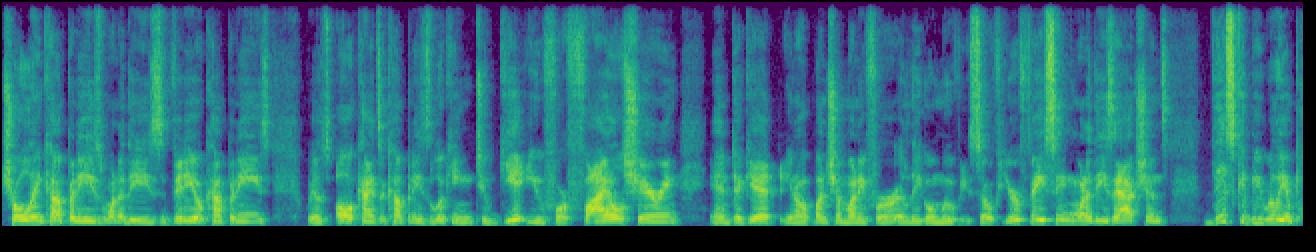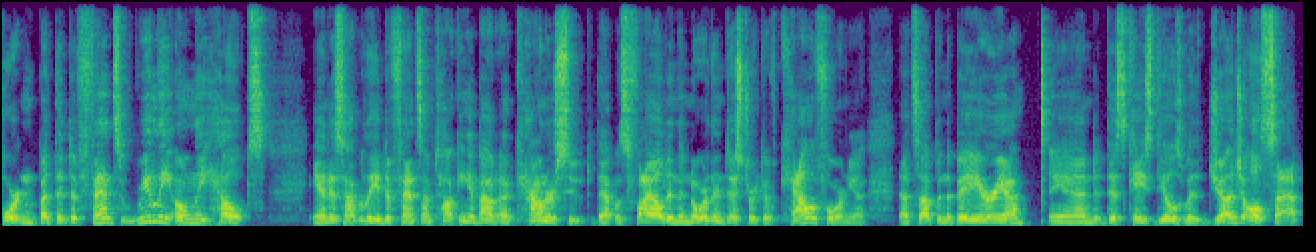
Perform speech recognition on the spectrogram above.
trolling companies, one of these video companies. There's all kinds of companies looking to get you for file sharing and to get, you know, a bunch of money for illegal movies. So if you're facing one of these actions, this could be really important, but the defense really only helps and it's not really a defense. I'm talking about a countersuit that was filed in the Northern District of California. That's up in the Bay Area. And this case deals with Judge Alsup,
